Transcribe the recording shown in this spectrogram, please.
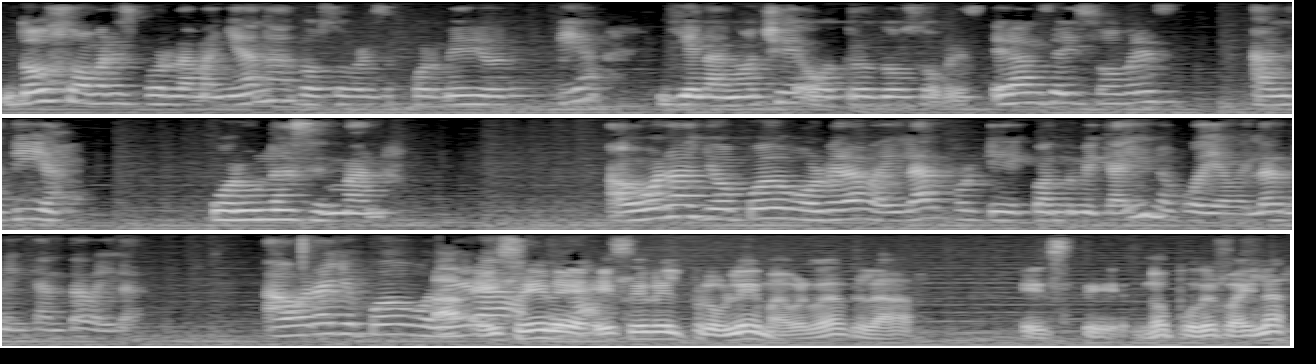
Dos sobres por la mañana, dos sobres por mediodía y en la noche otros dos sobres. Eran seis sobres al día por una semana. Ahora yo puedo volver a bailar porque cuando me caí no podía bailar, me encanta bailar ahora yo puedo volver ah, ese a... Era, ese era el problema, ¿verdad? La, este, no poder bailar.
